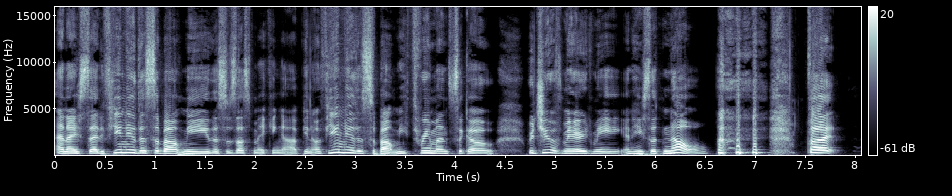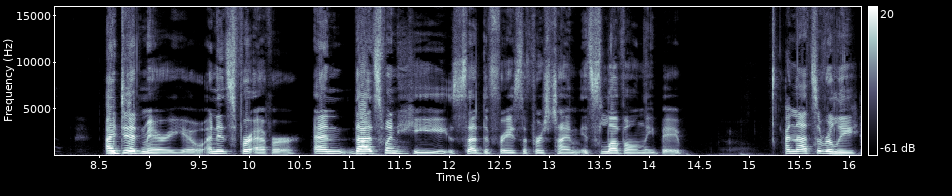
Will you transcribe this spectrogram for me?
And i said if you knew this about me this was us making up. You know if you knew this about me 3 months ago would you have married me? And he said no. But I did marry you and it's forever. And that's when he said the phrase the first time, it's love only, babe. And that's a really,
